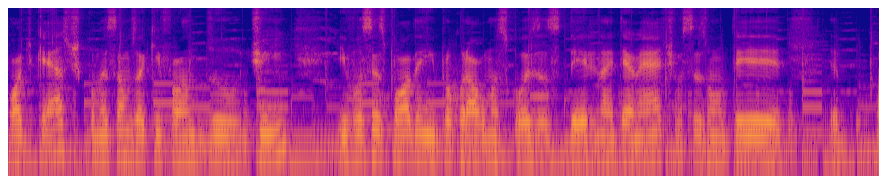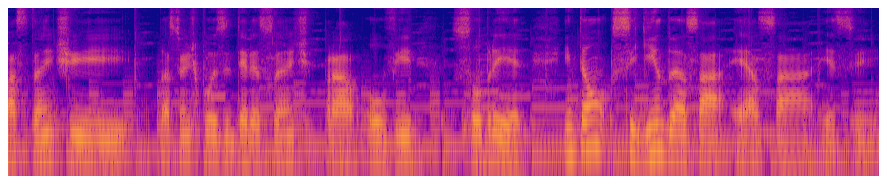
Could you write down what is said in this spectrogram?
podcast, começamos aqui falando do Jim e vocês podem procurar algumas coisas dele na internet, vocês vão ter eh, bastante, bastante coisa interessante para ouvir sobre ele. Então, seguindo essa, essa, esse,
